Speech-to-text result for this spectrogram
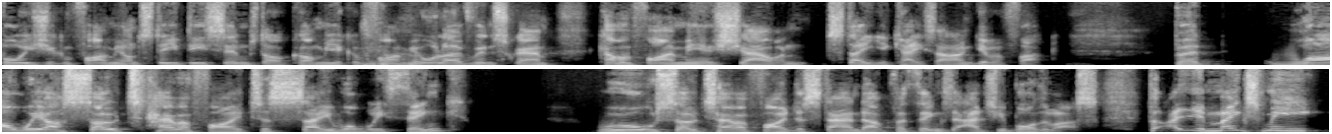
boys, you can find me on stevedsims.com. You can find me all over Instagram. Come and find me and shout and state your case. I don't give a fuck. But while we are so terrified to say what we think, we're also terrified to stand up for things that actually bother us. But it makes me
